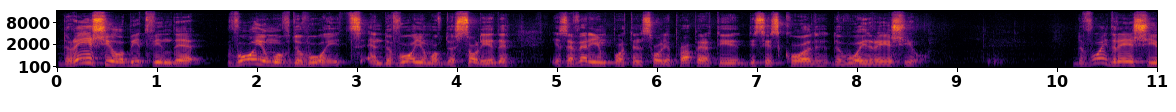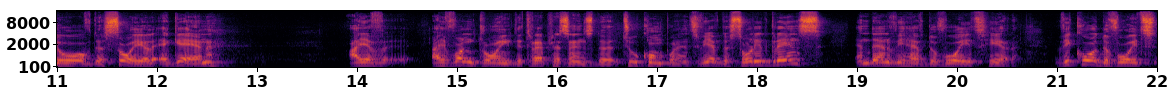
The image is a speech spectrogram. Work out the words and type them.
The ratio between the volume of the voids and the volume of the solid is a very important soil property. This is called the void ratio. The void ratio of the soil, again, I have, I have one drawing that represents the two components. We have the solid grains, and then we have the voids here. We call the voids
